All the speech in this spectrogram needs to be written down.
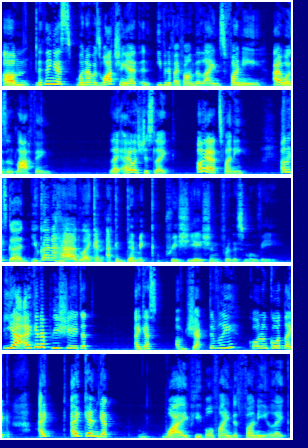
um, the thing is, when I was watching it, and even if I found the lines funny, I wasn't laughing. Like I was just like, "Oh yeah, it's funny. Oh, that's good." You kind of had like an academic appreciation for this movie. yeah, I can appreciate it. I guess objectively, quote unquote. Like, I I can get why people find it funny. Like,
